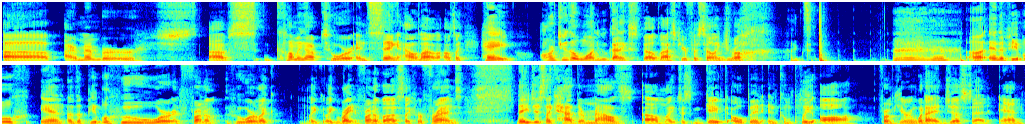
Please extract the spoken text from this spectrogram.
Uh, I remember uh, coming up to her and saying out loud, I was like, hey, aren't you the one who got expelled last year for selling drugs? uh, and the people and the people who were in front of who were like like like right in front of us like her friends they just like had their mouths um like just gaped open in complete awe from hearing what i had just said. And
